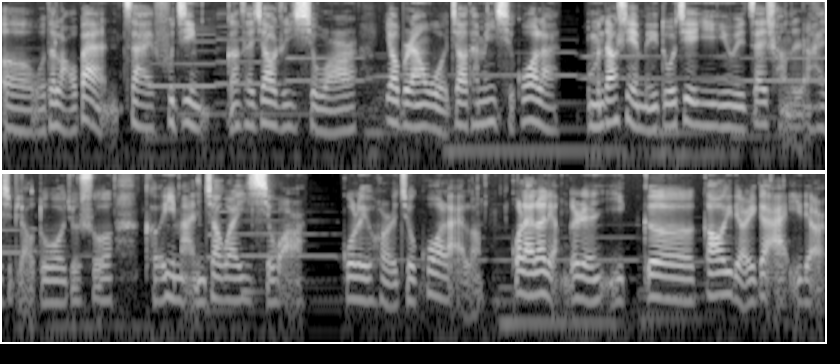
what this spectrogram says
呃，我的老板在附近，刚才叫着一起玩，要不然我叫他们一起过来。我们当时也没多介意，因为在场的人还是比较多，就说可以嘛，你叫过来一起玩。过了一会儿就过来了，过来了两个人，一个高一点，一个矮一点。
